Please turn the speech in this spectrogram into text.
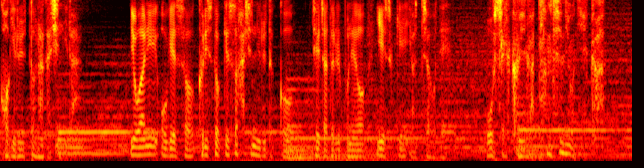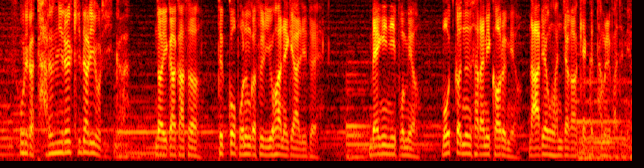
거기를 떠나가시니라 요한이 옥에서 그리스도께서 하신 일을 듣고 제자들을 보내어 예수께 여짜오되 오실 그이가 당신이오니까. 우리가 다른 일을 기다리오리까. 너희가 가서 듣고 보는 것을 요한에게 알리되 맹인이 보며 못 걷는 사람이 걸으며 나병 환자가 깨끗함을 받으며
